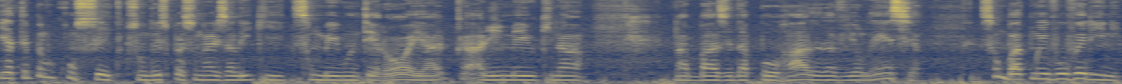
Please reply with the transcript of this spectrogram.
e até pelo conceito, que são dois personagens ali que, que são meio anti-herói, agem meio que na, na base da porrada, da violência, são Batman e Wolverine.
